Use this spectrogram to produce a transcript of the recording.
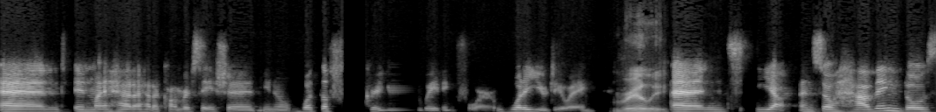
And in my head, I had a conversation, you know, what the are you waiting for? What are you doing? Really? And yeah, and so having those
